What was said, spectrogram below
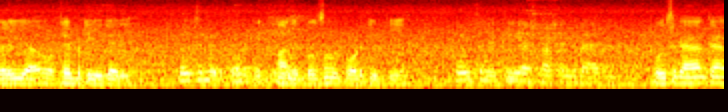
ਗਲੀ ਆ ਉੱਥੇ ਬੁਟੀਕ ਹੈ ਜੀ। ਪੁਲਿਸ ਨੇ ਰਿਪੋਰਟ ਕੀਤੀ ਹਾਂਜੀ ਪੁਲਿਸ ਨੂੰ ਰਿਪੋਰਟ ਕੀਤੀ ਹੈ। ਪੁਲਿਸ ਨੇ ਕੀ ਆਸ਼ਵਾਸਨ ਤੁਹਾਨੂੰ? ਪੁਲਿਸ ਕਹਿ ਕਿ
